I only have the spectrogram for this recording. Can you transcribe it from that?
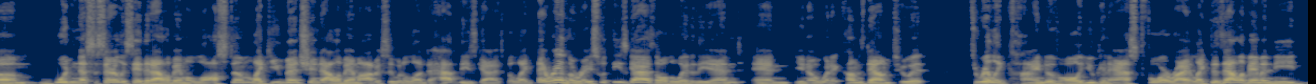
Um, wouldn't necessarily say that Alabama lost them. Like you mentioned, Alabama obviously would have loved to have these guys, but like they ran the race with these guys all the way to the end. And, you know, when it comes down to it, it's really kind of all you can ask for, right? Like, does Alabama need,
